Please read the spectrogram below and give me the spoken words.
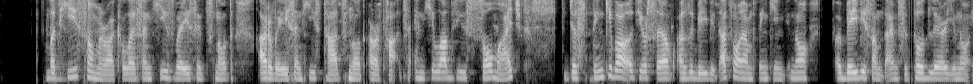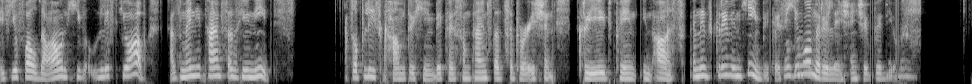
But he's so miraculous and his ways it's not our ways and his thoughts not our thoughts. And he loves you so much just think about yourself as a baby. That's why I'm thinking, you know, a baby sometimes a toddler, you know, if you fall down, he will lift you up as many times as you need. So please come to him because sometimes that separation create pain in us and it's grieving him because he Mhm. want a relationship with you.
